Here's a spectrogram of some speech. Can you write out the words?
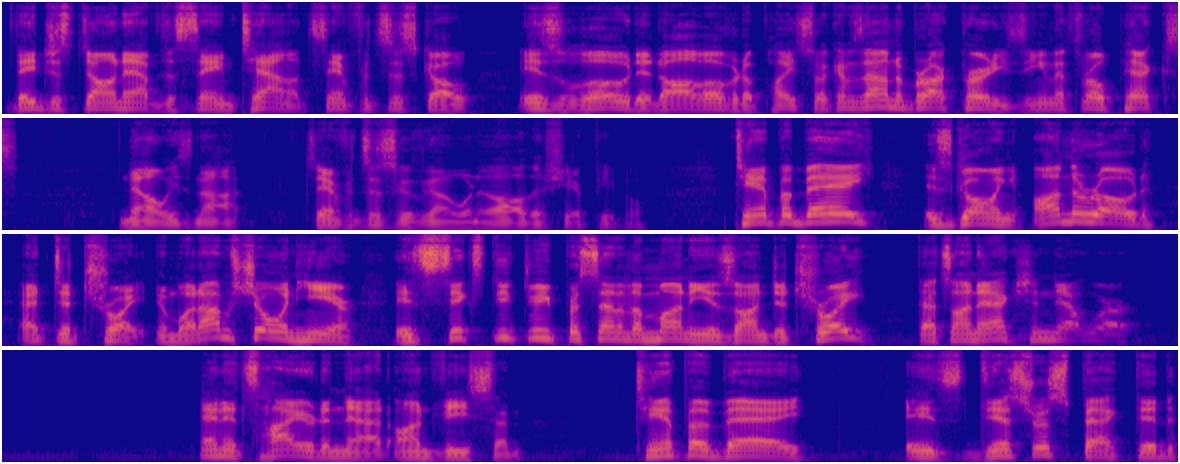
they just don't have the same talent. San Francisco is loaded all over the place. So it comes down to Brock Purdy. Is he going to throw picks? No, he's not. San Francisco is going to win it all this year, people. Tampa Bay is going on the road at Detroit. And what I'm showing here is 63% of the money is on Detroit. That's on Action Network and it's higher than that on VSiN. Tampa Bay is disrespected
